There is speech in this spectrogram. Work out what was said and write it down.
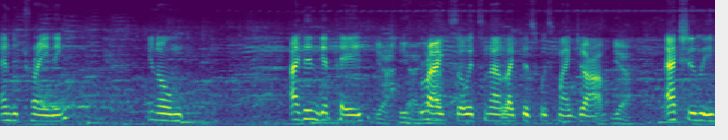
And the training. You know, I didn't get paid, Yeah. Yeah. yeah. right? So it's not like this was my job. Yeah. Actually,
